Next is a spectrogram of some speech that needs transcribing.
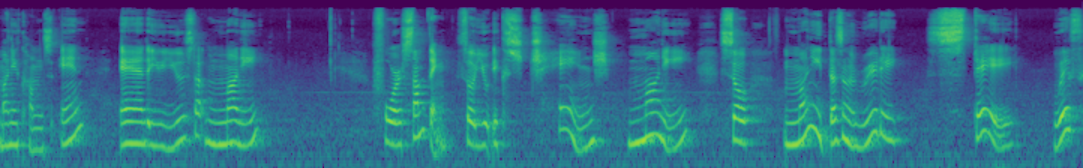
money comes in and you use that money for something. So you exchange money. So money doesn't really stay with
